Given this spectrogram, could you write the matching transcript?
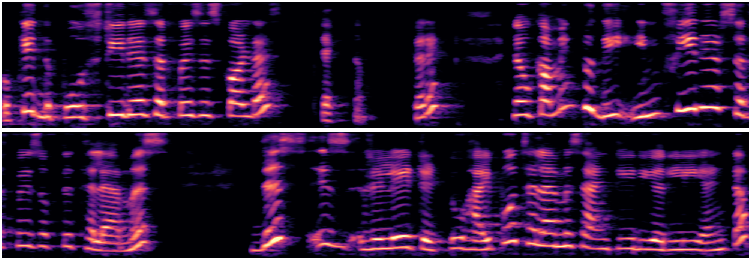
Okay, the posterior surface is called as tectum. Correct? Now coming to the inferior surface of the thalamus, this is related to hypothalamus anteriorly and the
